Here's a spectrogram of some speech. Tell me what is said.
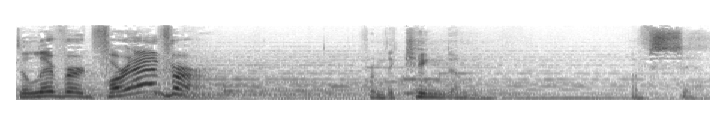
delivered forever from the kingdom of sin.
